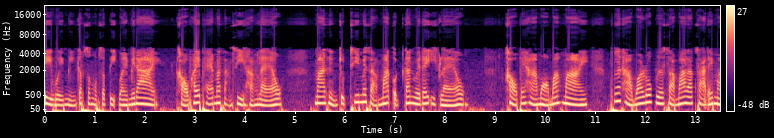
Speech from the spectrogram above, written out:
ตีเวยหมิงกับสงบสติไว้ไม่ได้ เขาพ่ายแพ้มาสามสี่ครั้งแล้ว มาถึงจุดที่ไม่สามารถอดกั้นไว้ได้อีกแล้ว เขาไปหาหมอมากมาย เพื่อถามว่าโรคเรื้อสามารถรักษาได้ไหม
